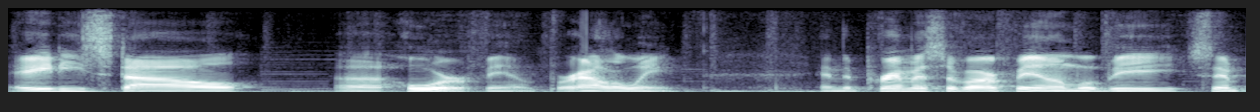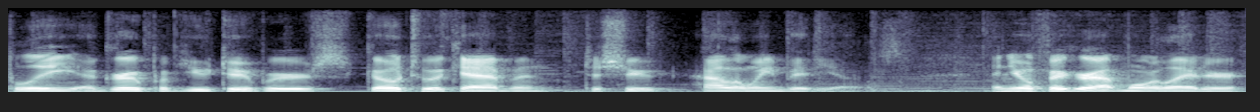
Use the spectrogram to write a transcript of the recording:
80s style uh, horror film for Halloween. And the premise of our film will be simply a group of YouTubers go to a cabin to shoot Halloween videos. And you'll figure out more later.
